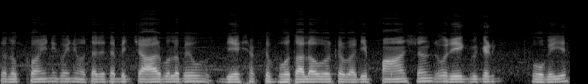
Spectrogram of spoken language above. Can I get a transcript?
चलो कोई नहीं कोई नहीं होता रहता भाई चार बोलो पे देख सकते हो बहुत आला ओवर करवा दिए पाँच रन और एक विकेट हो गई है।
